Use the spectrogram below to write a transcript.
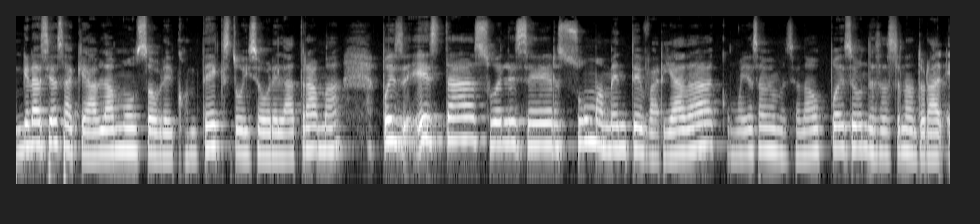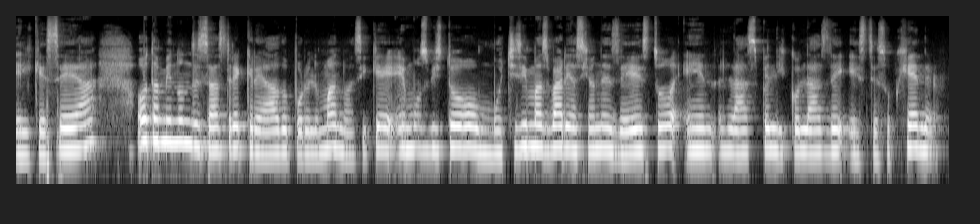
gracias a que hablamos sobre el contexto y sobre la trama, pues esta suele ser sumamente variada, como ya se había mencionado, puede ser un desastre natural el que sea o también un desastre creado por el humano, así que hemos visto muchísimas variaciones de esto en las películas de este subgénero.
